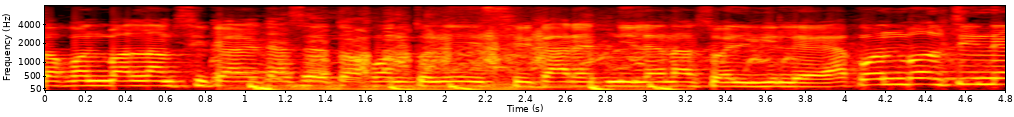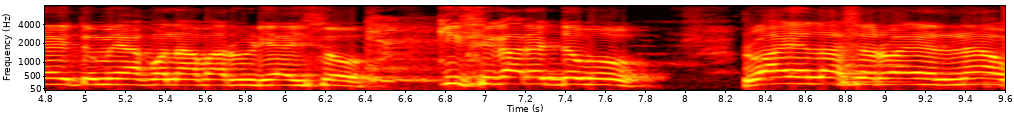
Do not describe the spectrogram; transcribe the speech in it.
যখন বললাম সিগারেট আছে তখন তুমি সিগারেট নিলে না চল গিলে। এখন বলছি নেই তুমি এখন আবার উড়ে আইছো। কি সিগারেট দেবো? রয়্যাল আছে রয়্যাল নাও।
